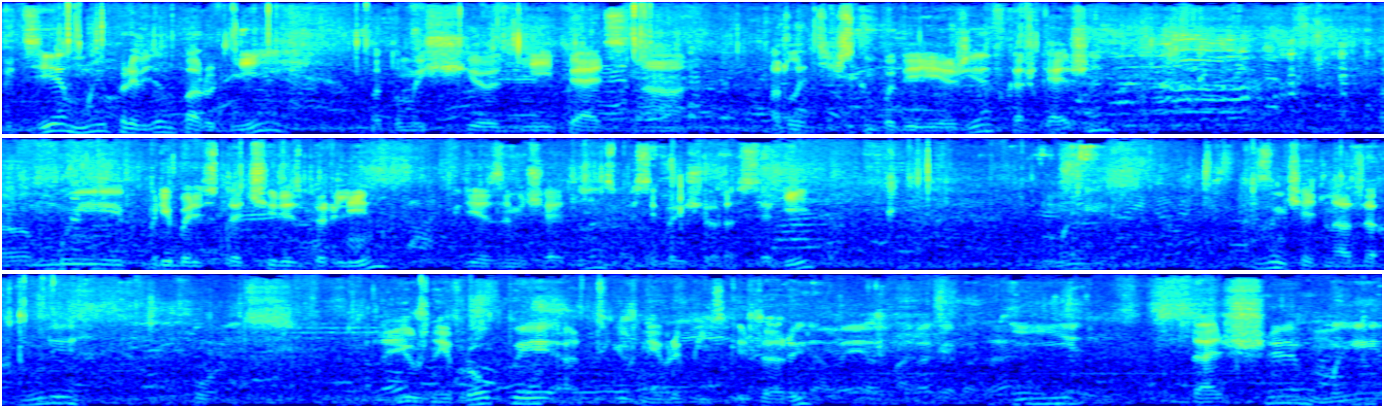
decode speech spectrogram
где мы проведем пару дней, потом еще дней пять на Атлантическом побережье в Кашкайше. Мы прибыли сюда через Берлин, где замечательно. Спасибо еще раз, Сергей. Мы замечательно отдохнули от Южной Европы, от южноевропейской жары. И дальше мы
